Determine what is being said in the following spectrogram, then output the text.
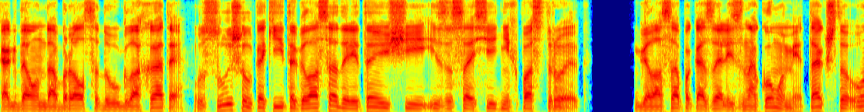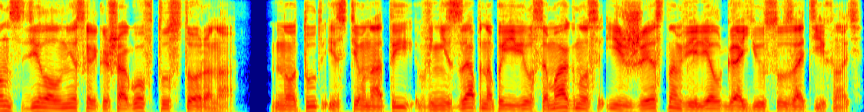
Когда он добрался до угла хаты, услышал какие-то голоса, долетающие из-за соседних построек. Голоса показались знакомыми, так что он сделал несколько шагов в ту сторону. Но тут из темноты внезапно появился Магнус и жестом велел Гаюсу затихнуть.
